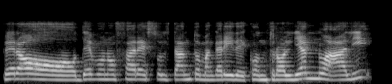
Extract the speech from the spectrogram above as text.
però devono fare soltanto magari dei controlli annuali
